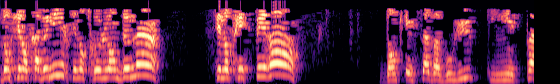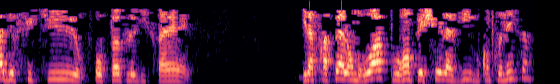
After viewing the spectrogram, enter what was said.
Donc c'est notre avenir, c'est notre lendemain, c'est notre espérance. Donc Esav a voulu qu'il n'y ait pas de futur au peuple d'Israël. Il a frappé à l'endroit pour empêcher la vie, vous comprenez ça?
